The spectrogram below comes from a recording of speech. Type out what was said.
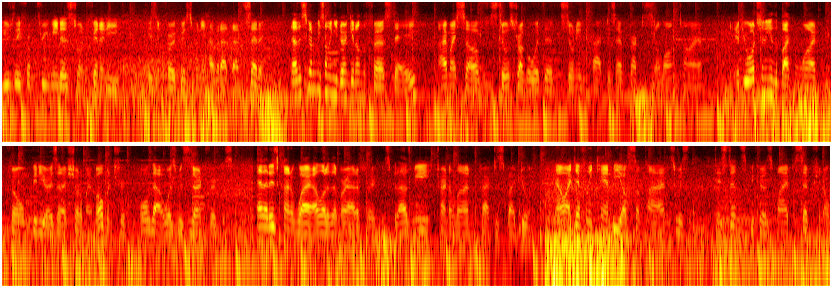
usually from 3 meters to infinity is in focus when you have it at that setting. Now this is going to be something you don't get on the first day I myself still struggle with it, still need to practice, I haven't practiced in a long time. If you watch any of the black and white film videos that I shot on my Melbourne trip, all that was with zone focus. And that is kind of why a lot of them are out of focus, but that was me trying to learn and practice by doing. Now I definitely can be off sometimes with distance because my perception of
